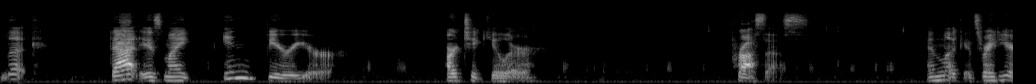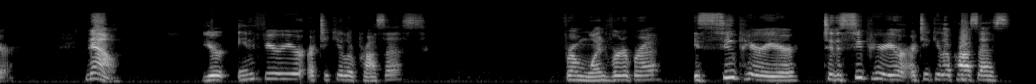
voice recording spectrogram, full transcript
Look, that is my inferior articular process. And look, it's right here. Now, your inferior articular process from one vertebra is superior to the superior articular process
